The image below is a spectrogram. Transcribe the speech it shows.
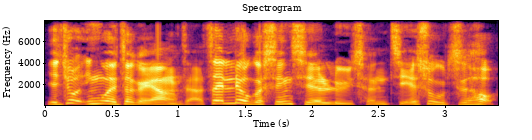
也就因为这个样子啊，在六个星期的旅程结束之后，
